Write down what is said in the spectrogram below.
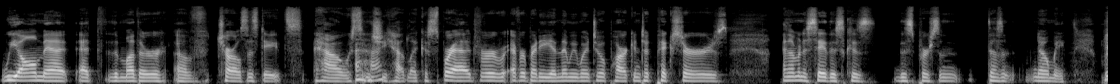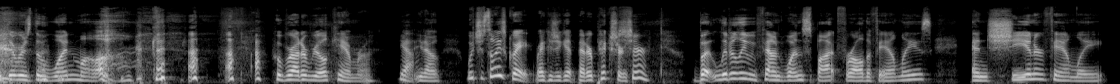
We all met at the mother of Charles's date's house, and she uh-huh. had like a spread for everybody. And then we went to a park and took pictures. And I'm going to say this because this person doesn't know me, but there was the one mom who brought a real camera. Yeah. you know, which is always great, right? Because you get better pictures. Sure. But literally, we found one spot for all the families, and she and her family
